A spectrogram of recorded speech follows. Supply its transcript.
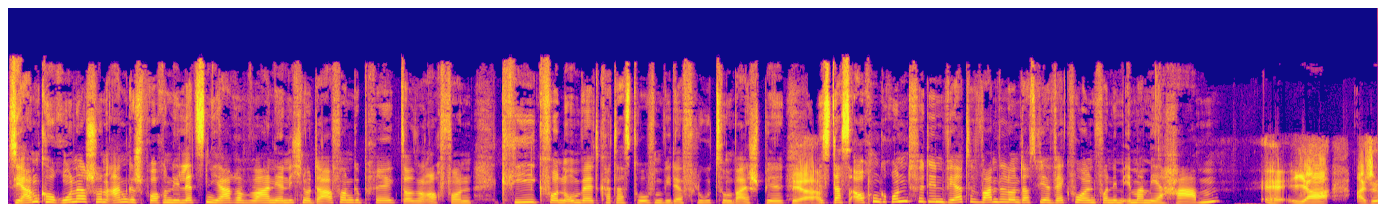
Sie haben Corona schon angesprochen. Die letzten Jahre waren ja nicht nur davon geprägt, sondern auch von Krieg, von Umweltkatastrophen wie der Flut zum Beispiel. Ja. Ist das auch ein Grund für den Wertewandel und dass wir weg wollen von dem immer mehr haben? Äh, ja, also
